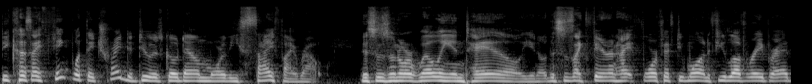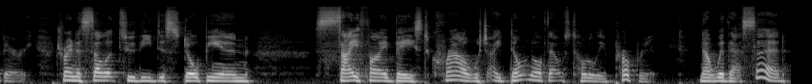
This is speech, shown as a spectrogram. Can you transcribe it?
Because I think what they tried to do is go down more the sci fi route. This is an Orwellian tale, you know, this is like Fahrenheit 451 if you love Ray Bradbury, trying to sell it to the dystopian sci-fi based crowd, which I don't know if that was totally appropriate. Now, with that said,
